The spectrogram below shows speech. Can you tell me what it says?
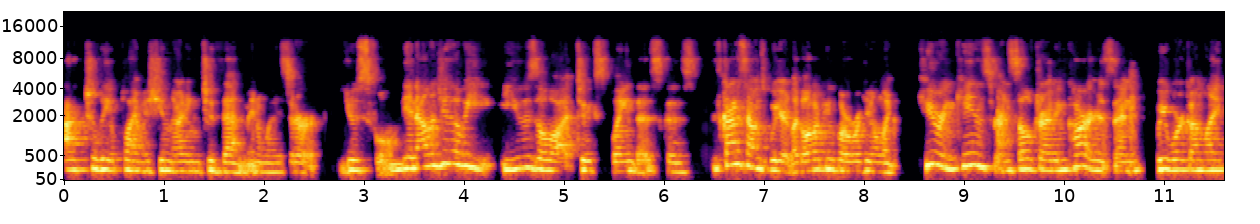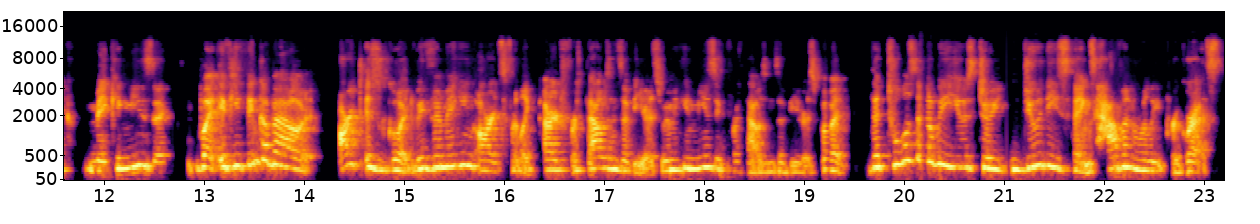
actually apply machine learning to them in ways that are useful. The analogy that we use a lot to explain this, because it kind of sounds weird, like a lot of people are working on like curing cancer and self-driving cars and we work on like making music but if you think about art is good. We've been making arts for like art for thousands of years. We're making music for thousands of years. But the tools that we use to do these things haven't really progressed.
